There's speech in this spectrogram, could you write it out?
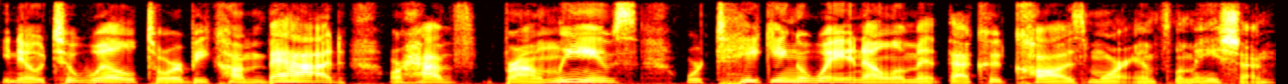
you know, to wilt or become bad or have brown leaves. We're taking away an element that could cause more inflammation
